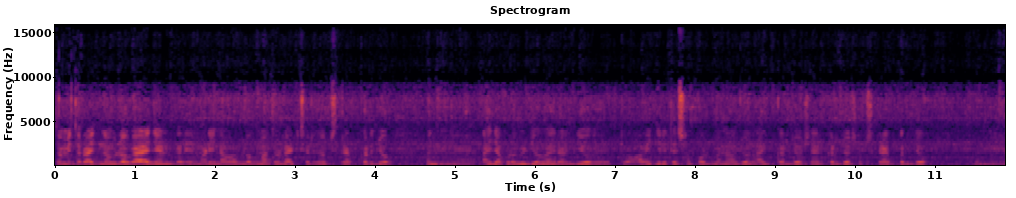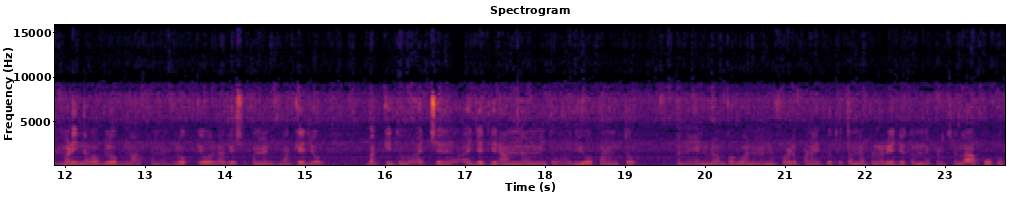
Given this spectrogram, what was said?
તો મિત્રો, આજનો બ્લોગ આયોજન કરી મળી નવા બ્લોગમાં તો લાઈક શેર સબસ્ક્રાઈબ કરજો. અને આજે આપણો વીડિયો વાયરલ ગયો છે, તો આવી જ રીતે સપોર્ટ બનાવજો લાઈક કરજો શેર કરજો સબસ્ક્રાઈબ કરજો. અને મળી નવા બ્લોગમાં અને બ્લોગ કેવો લાગે છે કમેન્ટમાં કહેજો. બાકી તો આજ આજેથી રામનવમી, તો હું પણ હતો અને એનું રામ ભગવાને મને ફળ પણ આપ્યું, તો તમે પણ રહેજો, તમને પણ સલાહ આપું છું.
